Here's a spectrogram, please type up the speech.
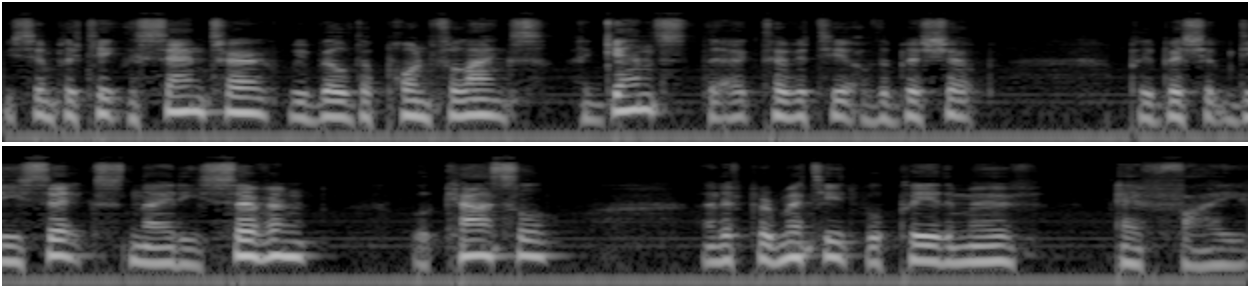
We simply take the centre, we build a pawn phalanx against the activity of the bishop, play bishop d6, knight e7, we'll castle, and if permitted we'll play the move f5.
